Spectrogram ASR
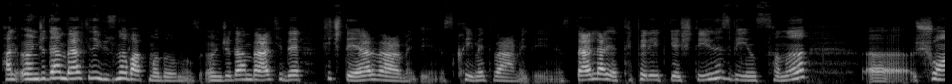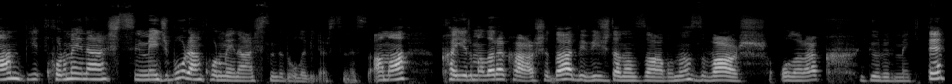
Hani önceden belki de yüzüne bakmadığınız, önceden belki de hiç değer vermediğiniz, kıymet vermediğiniz, derler ya tepeleyip geçtiğiniz bir insanı şu an bir koruma enerjisi mecburen koruma enerjisinde de olabilirsiniz. Ama kayırmalara karşı da bir vicdan azabınız var olarak görülmekte.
